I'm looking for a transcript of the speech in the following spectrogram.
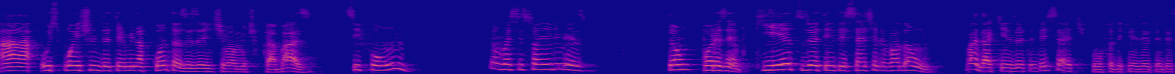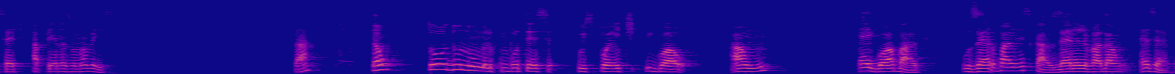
A, o expoente não determina quantas vezes a gente vai multiplicar a base? Se for 1, então vai ser só ele mesmo. Então, por exemplo, 587 elevado a 1 vai dar 587. Eu vou fazer 587 apenas uma vez. Tá? Então, todo número com potência com expoente igual a 1 é igual a base. O zero vale nesse caso. Zero elevado a 1 é zero.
